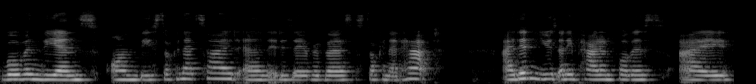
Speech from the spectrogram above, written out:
woven the ends on the stockinette side, and it is a reverse stockinette hat. I didn't use any pattern for this. I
